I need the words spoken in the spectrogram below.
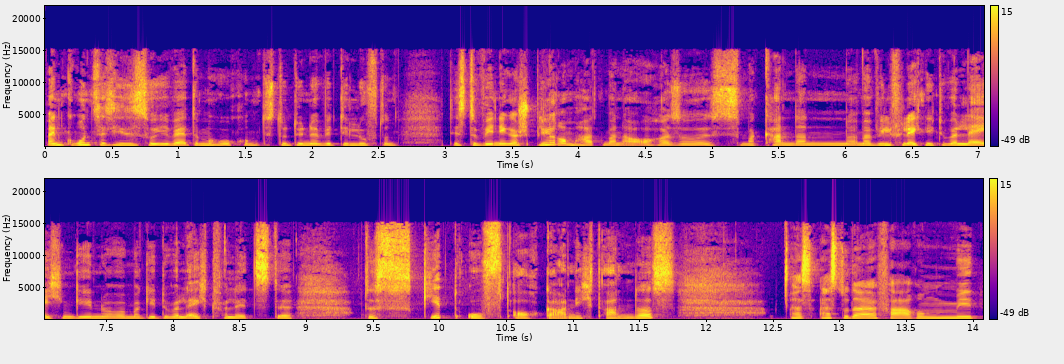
Ein grundsätzlich ist es so, je weiter man hochkommt, desto dünner wird die Luft und desto weniger Spielraum hat man auch. Also es, man kann dann, man will vielleicht nicht über Leichen gehen, aber man geht über Leichtverletzte. Das geht oft auch gar nicht anders. Hast, hast du da Erfahrung mit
